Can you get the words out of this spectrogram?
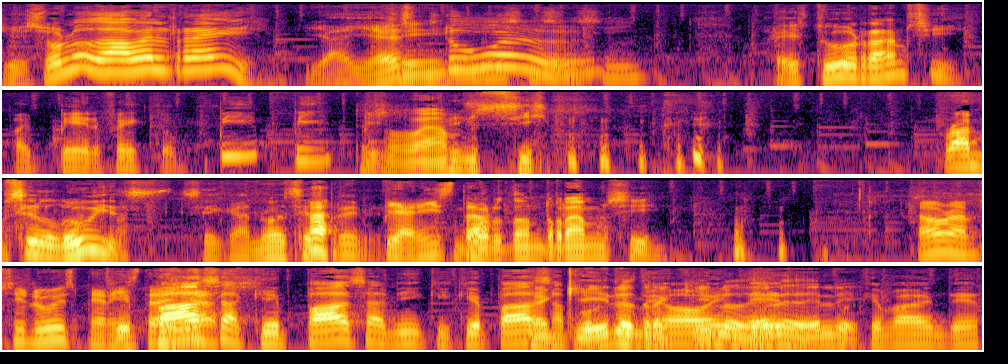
Y eso lo daba el rey. Y ahí Sí. estuvo, Sí, sí, estuvo Ramsey. Ay, perfecto. Pi, pi. Ramsey. Ramsey Lewis se ganó ese premio. Pianista. Gordon Ramsay. No, Ramsey Lewis, ¿Qué pianista. de pasa? ¿Qué pasa, Nicky? ¿Qué pasa? ¿Por Tranquilo, qué tranquilo, vender? dele, dele. ¿Por qué va a vender?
